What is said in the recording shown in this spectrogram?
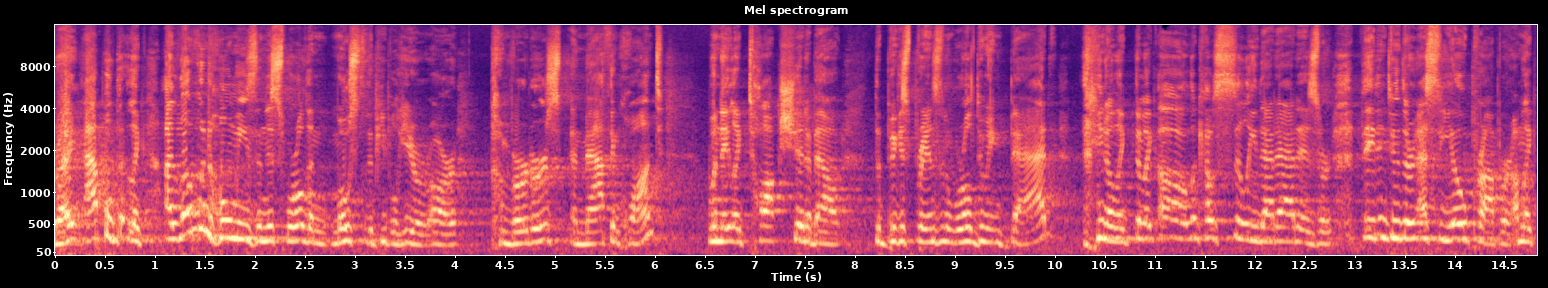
right? Apple, like, I love when homies in this world, and most of the people here are converters and math and quant, when they like talk shit about the biggest brands in the world doing bad. You know, like, they're like, oh, look how silly that ad is, or they didn't do their SEO proper. I'm like,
